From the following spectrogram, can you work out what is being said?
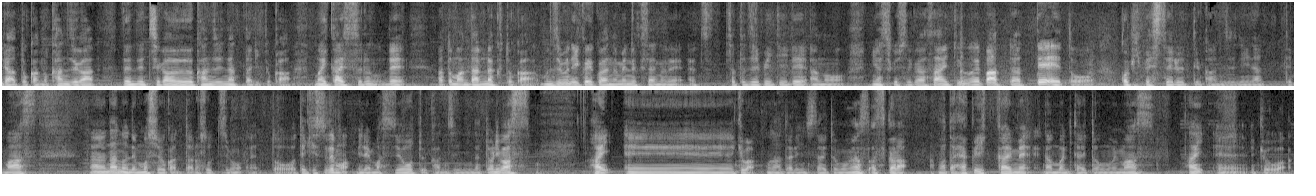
明とかの漢字が全然違う感じになったりとか毎回するのであとまあ段落とかも自分で一個一個やるのめんどくさいのでちょっと GPT であの見やすくしてくださいっていうのでパッとやって、えーと、コピペしてるっていう感じになってますあなのでもしよかったらそっちも、えーと、テキストでも見れますよという感じになっております。はい、えー、今日はこの辺りにしたいと思います。明日からまた101回目頑張りたいと思います。はい、えー、今日は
